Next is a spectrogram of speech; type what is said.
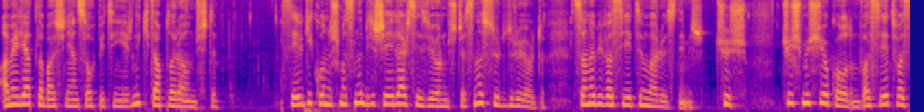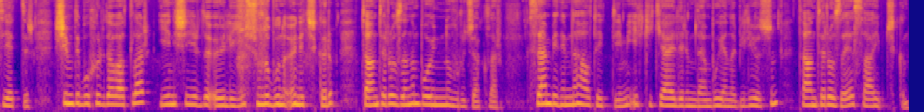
Ameliyatla başlayan sohbetin yerini kitaplar almıştı. Sevgi konuşmasını bir şeyler seziyormuşçasına sürdürüyordu. Sana bir vasiyetim var Özdemir. Çüş. Çüşmüş yok oğlum. Vasiyet vasiyettir. Şimdi bu hırdavatlar Yenişehir'de öyleyi şunu bunu öne çıkarıp Tanteroza'nın boynunu vuracaklar. Sen benim ne halt ettiğimi ilk hikayelerimden bu yana biliyorsun. Tanteroza'ya sahip çıkın.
